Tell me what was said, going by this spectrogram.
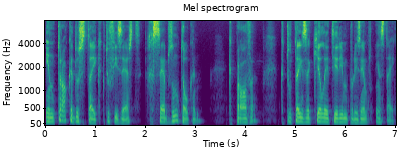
em troca do stake que tu fizeste, recebes um token que prova que tu tens aquele Ethereum, por exemplo, em stake.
